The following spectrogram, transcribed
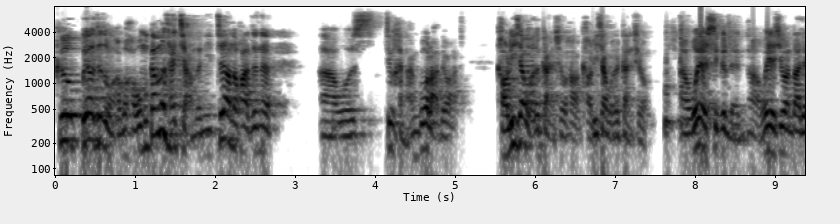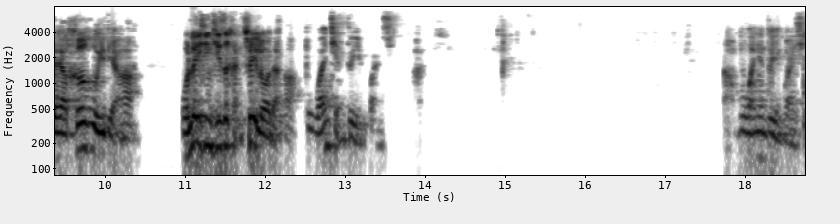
哥不要这种好不好？我们刚刚才讲的，你这样的话真的啊，我就很难过了，对吧？考虑一下我的感受哈，考虑一下我的感受啊，我也是个人啊，我也希望大家要呵护一点啊，我内心其实很脆弱的啊，不完全对应关系啊，不完全对应关系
